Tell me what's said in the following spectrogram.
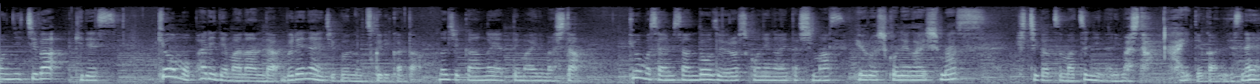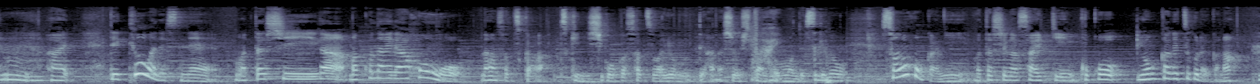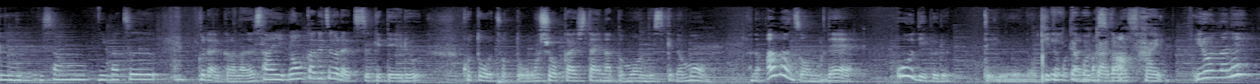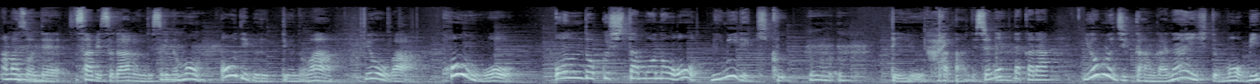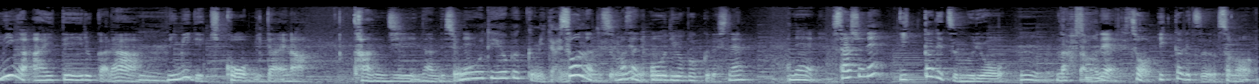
こんにちは、きです。今日もパリで学んだブレない自分の作り方の時間がやってまいりました。今日もさゆみさんどうぞよろしくお願いいたします。よろしくお願いします。7月末になりました、はい、っていう感じですね、うん、はい、で今日はですね私が、まあ、この間本を何冊か月に45冊は読むって話をしたと思うんですけど、はい。うん、その他に私が最近ここ4か月ぐらいかな、うん、2, 2月ぐらいからな。ので4か月ぐらい続けていることをちょっとご紹介したいなと思うんですけどもあの Amazon でオーディブルっていうのを聞いたことありますか？はい、いろんなねアマゾンでサービスがあるんですけども、うん、オーディブルっていうのは要は本を音読したものを耳で聞くっていうパターンですよね、はい、だから読む時間がない人も耳が空いているから耳で聞こうみたいな感じなんですよね、オーディオブックみたいな、ね、そうなんですよ。まさにオーディオブックですね、で最初ね1か月無料だったので、うん、そう1か月その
